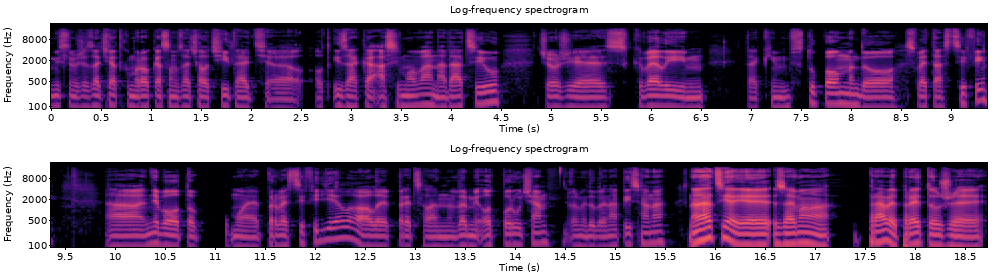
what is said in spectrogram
Myslím, že začiatkom roka som začal čítať e, od Izáka Asimova nadáciu, čo je skvelým takým vstupom do sveta sci-fi. Nebolo to moje prvé sci-fi dielo, ale predsa len veľmi odporúčam, veľmi dobre napísaná. Nadácia je zaujímavá práve preto, že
